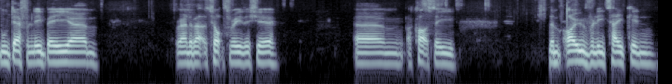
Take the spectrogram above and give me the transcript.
will definitely be um, around about the top three this year. Um, I can't see them overly taking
